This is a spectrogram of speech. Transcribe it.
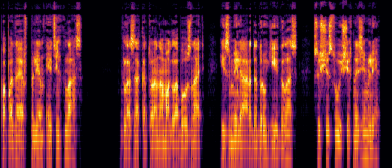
попадая в плен этих глаз. Глаза, которые она могла бы узнать из миллиарда других глаз, существующих на Земле,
